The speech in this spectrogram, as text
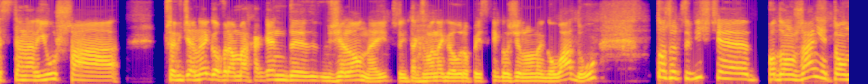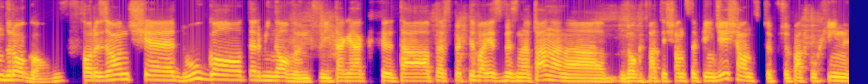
scenariusza przewidzianego w ramach agendy zielonej, czyli tak zwanego Europejskiego Zielonego Ładu, to rzeczywiście podążanie tą drogą w horyzoncie długoterminowym, czyli tak jak ta perspektywa jest wyznaczana na rok 2050, czy w przypadku Chin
